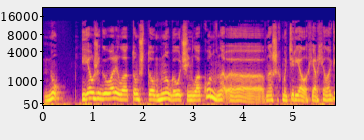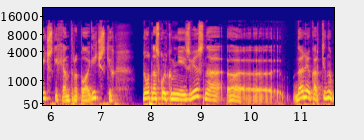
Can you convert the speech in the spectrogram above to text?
Ну, я уже говорила о том, что много очень лакун в, э, в наших материалах и археологических, и антропологических. Ну вот, насколько мне известно, э, далее картина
